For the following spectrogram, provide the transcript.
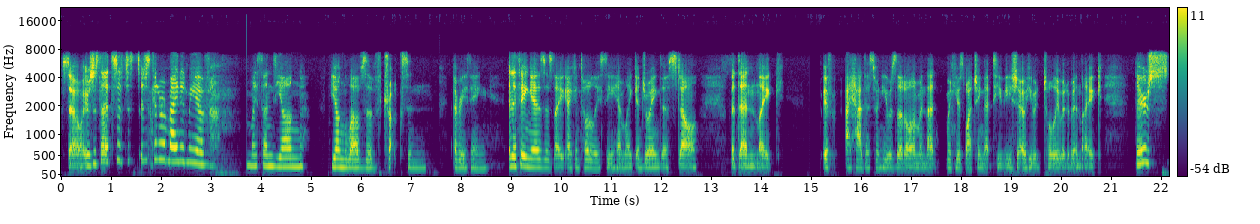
so it was just that just just- it just kind of reminded me of my son's young young loves of trucks and everything. And the thing is is like I can totally see him like enjoying this still. But then like if I had this when he was little and when that when he was watching that TV show, he would totally would have been like there's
